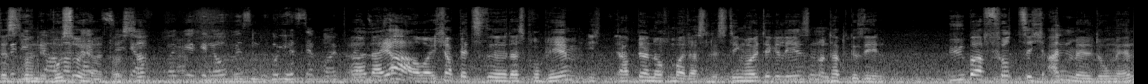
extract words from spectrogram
Dass man ich den Bus so hört, weißt sicher, du? Weil wir genau wissen, wo jetzt der Parkplatz Äh, ist. naja, aber ich habe jetzt äh, das Problem, ich habe ja noch mal das Listing heute gelesen und habe gesehen, über 40 Anmeldungen,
